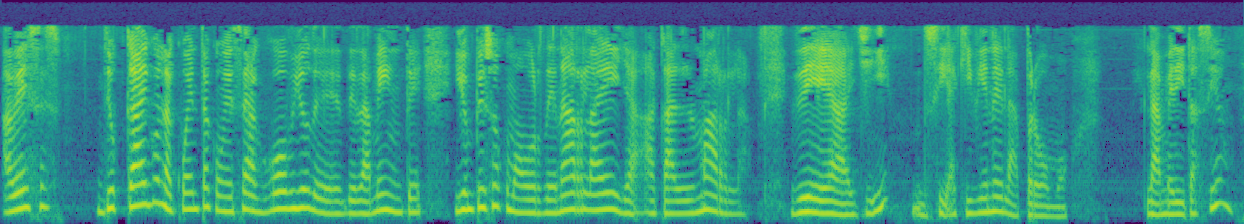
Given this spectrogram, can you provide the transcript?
a veces yo caigo en la cuenta con ese agobio de, la mente y yo empiezo como a ordenarla a ella, a calmarla. De allí, sí, aquí viene la promo, la meditación.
